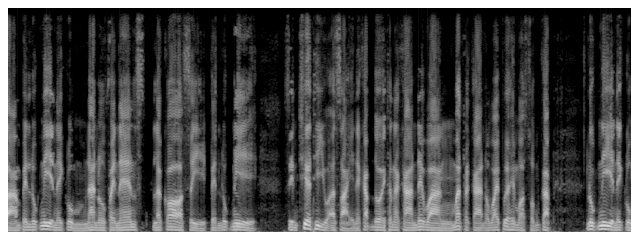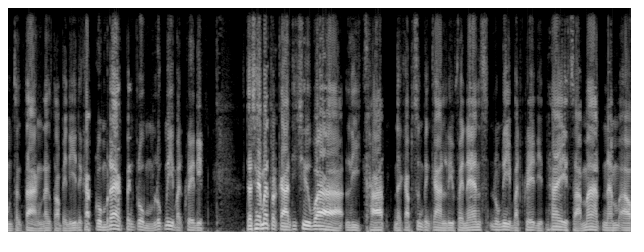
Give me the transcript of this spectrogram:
3 เป็นลูกหนี้ในกลุ่มนาโนไฟแนนซ์แล้วก็ 4 เป็นลูกหนี้สินเชื่อที่อยู่อาศัยนะครับโดยธนาคารได้วางมาตรการเอาไว้เพื่อให้เหมาะสมกับลูกหนี้ในกลุ่มต่างๆ ดังต่อไปนี้นะครับกลุ่มแรกเป็นกลุ่มลูกหนี้บัตรเครดิต จะใช้มาตรการที่ชื่อว่ารีคาร์ดนะครับซึ่งเป็นการรีไฟแนนซ์ลูกหนี้บัตรเครดิตให้สามารถนำเอา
